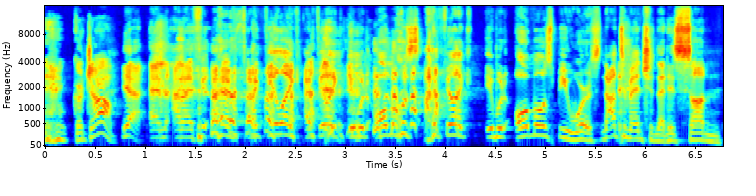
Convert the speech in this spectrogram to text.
good job. yeah, and and I feel, I, I feel like I feel like it would almost I feel like it would almost be worse. Not to mention that his son,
